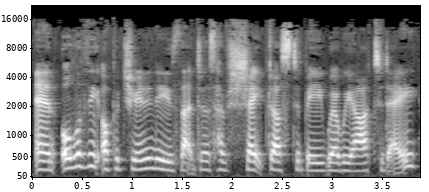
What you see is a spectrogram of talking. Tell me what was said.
and all of the opportunities that just have shaped us to be where we are today.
